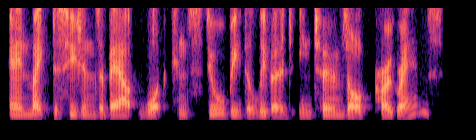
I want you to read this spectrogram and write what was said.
and make decisions about what can still be delivered in terms of programs.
